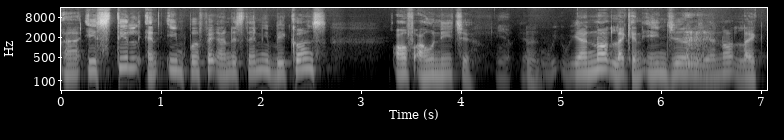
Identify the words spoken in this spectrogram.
uh, is still an imperfect understanding because of our nature. Yeah. We, we are not like an angel. we are not like,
